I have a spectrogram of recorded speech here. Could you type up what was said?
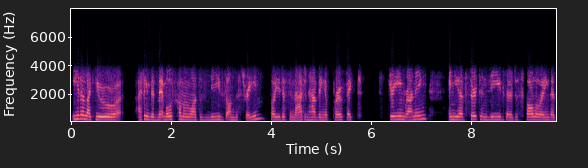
either like you, I think the most common ones is leaves on the stream. So you just imagine having a perfect stream running and you have certain leaves that are just following that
